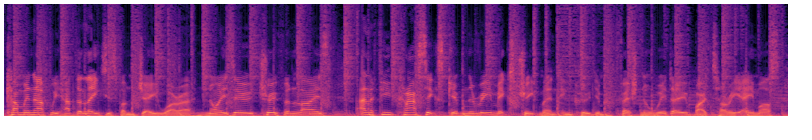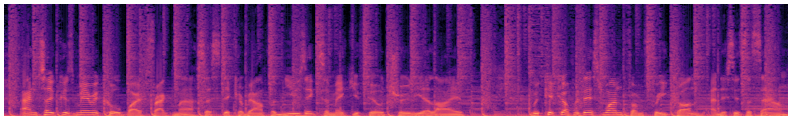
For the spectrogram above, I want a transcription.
Coming up, we have the latest from Jay Warrer, Noizu, Truth and Lies, and a few classics given the remix treatment, including Professional Widow by Tori Amos and Toca's Miracle by Fragma, so stick around for music to make you feel truly alive. We kick off with this one from Freakon, and this is the sound.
